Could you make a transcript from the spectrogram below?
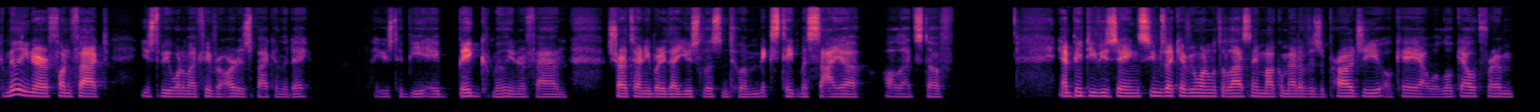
Chamillionaire, fun fact, used to be one of my favorite artists back in the day. I used to be a big Chamillionaire fan. Shout out to anybody that used to listen to a mixtape Messiah, all that stuff. MPTV saying, seems like everyone with the last name Magomedov is a prodigy. Okay, I will look out for him.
